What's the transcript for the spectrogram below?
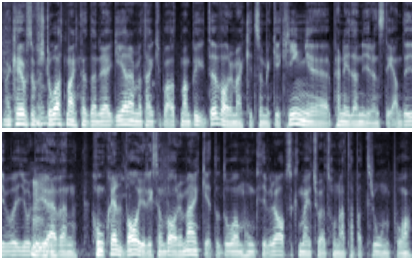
Man kan ju också förstå att marknaden reagerar med tanke på att man byggde varumärket så mycket kring eh, Pernilla Nyrensten. Det gjorde mm. ju även, hon själv var ju liksom varumärket och då om hon kliver av så kan man ju tro att hon har tappat tron på,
